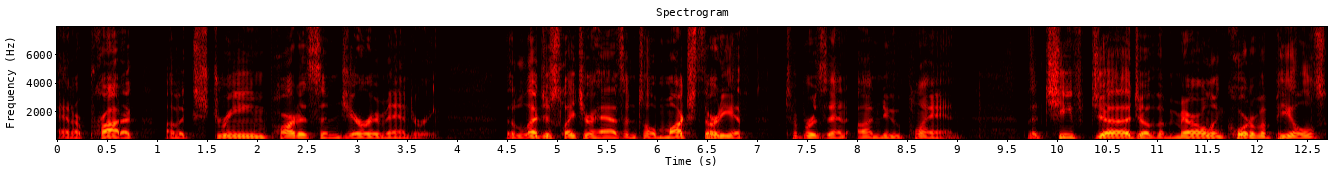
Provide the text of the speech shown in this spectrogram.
and a product of extreme partisan gerrymandering. The legislature has until March 30th to present a new plan. The chief judge of the Maryland Court of Appeals,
